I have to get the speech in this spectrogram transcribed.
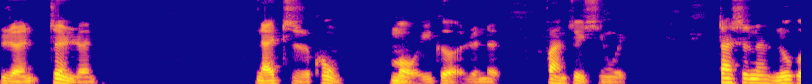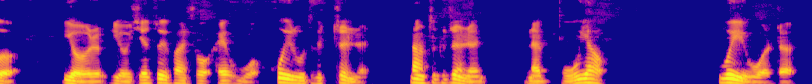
人证人来指控某一个人的犯罪行为，但是呢，如果有有些罪犯说，哎，我贿赂这个证人，让这个证人来不要为我的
